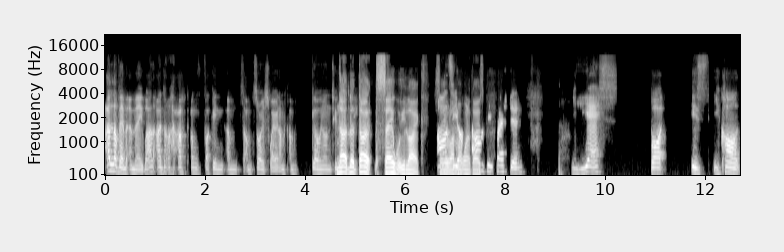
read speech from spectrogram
I love MMA, but I, I, am fucking I'm I'm sorry swearing. I'm I'm going on too. No, no don't say what you like. Say, answer I'm not one of those. Question. Yes, but is you can't.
